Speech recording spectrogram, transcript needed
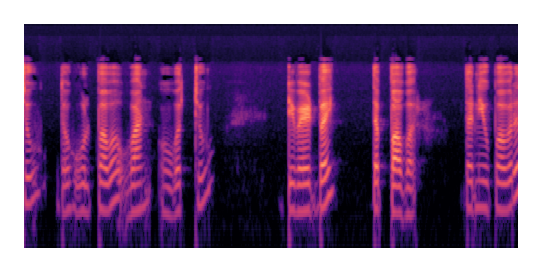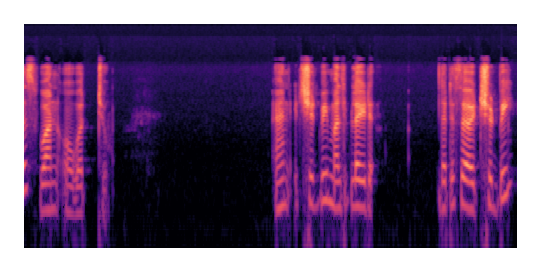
2 the whole power 1 over 2 divided by the power. The new power is 1 over 2. And it should be multiplied that is uh, it should be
